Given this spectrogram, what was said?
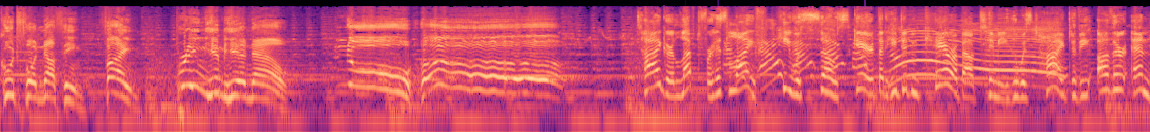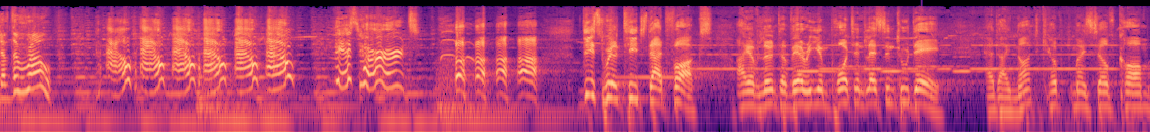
good for nothing. Fine, bring him here now. No! Ah! Tiger leapt for his life. He was so scared that he didn't care about Timmy, who was tied to the other end of the rope. Ow, ow, ow, ow, ow, ow! This hurts! this will teach that fox. I have learned a very important lesson today. Had I not kept myself calm,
